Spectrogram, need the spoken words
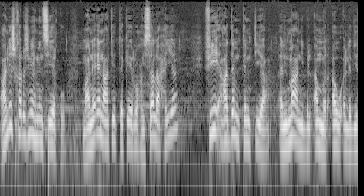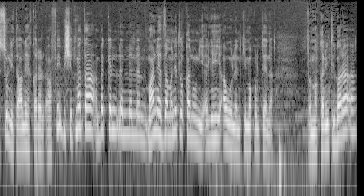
علاش خرجناه من سياقه؟ معناها أنا اعطيت تكاين روحي صلاحية في عدم تمتيع المعني بالأمر أو الذي سلط عليه قرار الاعفاء باش يتمتع بك معناها الضمانات القانونيه اللي هي اولا كما قلت أنا. فما قرينة البراءة؟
